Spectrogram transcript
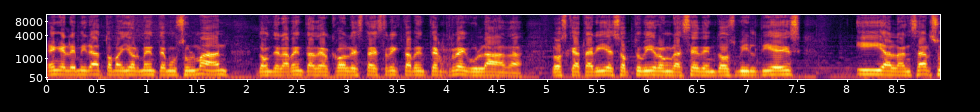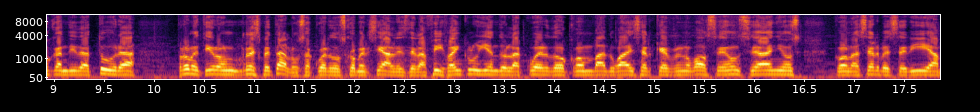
en el Emirato mayormente musulmán, donde la venta de alcohol está estrictamente regulada. Los cataríes obtuvieron la sede en 2010 y al lanzar su candidatura prometieron respetar los acuerdos comerciales de la FIFA, incluyendo el acuerdo con Budweiser que renovó hace 11 años con la cervecería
